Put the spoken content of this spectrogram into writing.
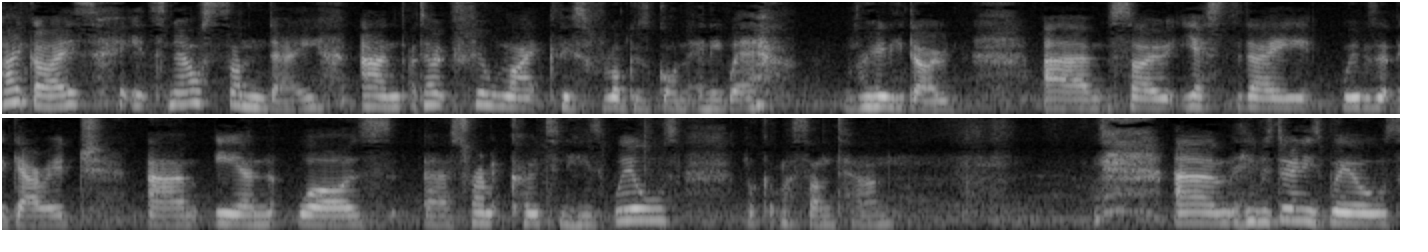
Hi guys, it's now Sunday and I don't feel like this vlog has gone anywhere, really don't. Um, so yesterday we was at the garage, um, Ian was uh, ceramic coating his wheels, look at my suntan. um, he was doing his wheels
